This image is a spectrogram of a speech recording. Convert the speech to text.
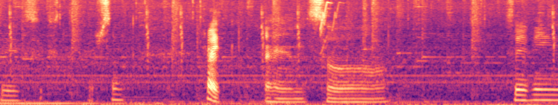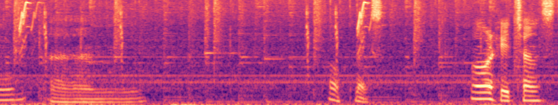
56, 60%. Right, and so saving and oh nice. More hit chance.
